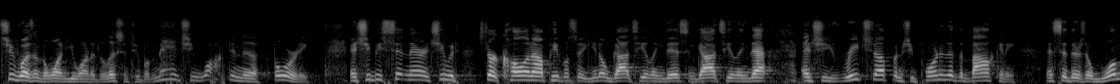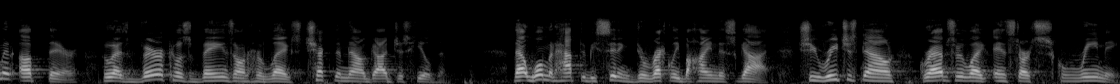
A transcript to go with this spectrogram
she wasn't the one you wanted to listen to, but man, she walked into authority. And she'd be sitting there and she would start calling out people, say, you know, God's healing this and God's healing that. And she reached up and she pointed at the balcony and said, There's a woman up there who has varicose veins on her legs. Check them now. God just healed them. That woman happened to be sitting directly behind this guy. She reaches down, grabs her leg, and starts screaming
